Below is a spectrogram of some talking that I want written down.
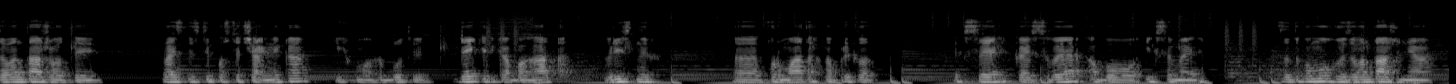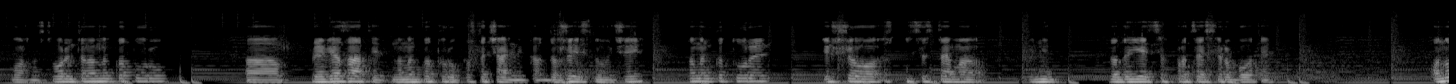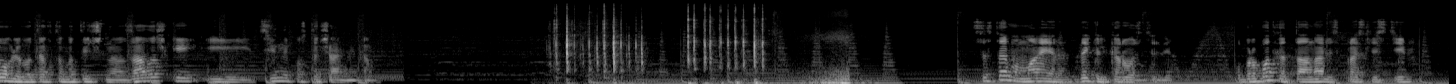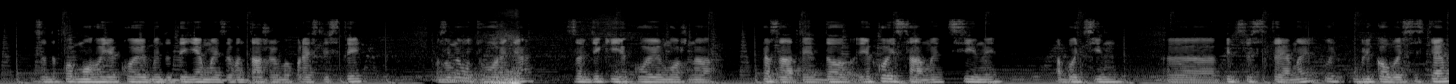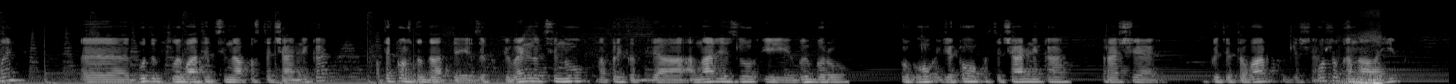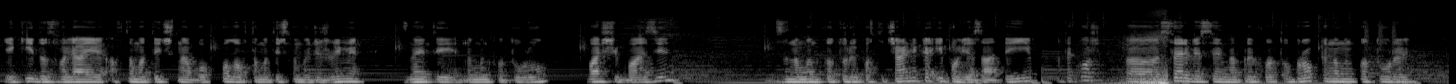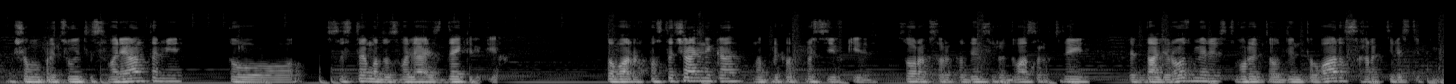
завантажувати прайс-листи постачальника. Їх може бути декілька, багато в різних е, форматах, наприклад, Excel, CSV або XML. За допомогою завантаження можна створити номенклатуру, е, прив'язати номенклатуру постачальника до вже існуючої номенклатури, якщо система додається в процесі роботи, оновлювати автоматично залишки і ціни постачальника. Система має декілька розділів: обробка та аналіз прайс-листів, за допомогою якої ми додаємо і завантажуємо прайс-листи, ціноутворення, завдяки якої можна вказати, до якої саме ціни або цін е, підсистеми облікової системи буде впливати ціна постачальника, а також додати закупівельну ціну, наприклад, для аналізу і вибору, кого, в якого постачальника краще купити товар дешевше. Пошук аналогів, який дозволяє автоматично або в полуавтоматичному режимі знайти номенклатуру в вашій базі з номенклатури постачальника і пов'язати її. А також е, сервіси, наприклад, обробки номенклатури. Якщо ви працюєте з варіантами, то система дозволяє з декільких товарів постачальника, наприклад, просівки 40, 41, 42, 43 і так далі розміри, створити один товар з характеристиками.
